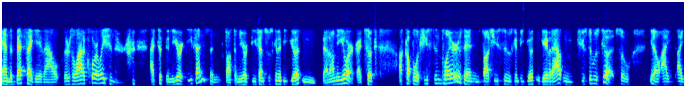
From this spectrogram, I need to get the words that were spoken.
and the bets I gave out, there's a lot of correlation there. I took the New York defense and thought the New York defense was going to be good and bet on New York. I took a couple of Houston players and thought Houston was going to be good and gave it out, and Houston was good. So, you know, I, I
